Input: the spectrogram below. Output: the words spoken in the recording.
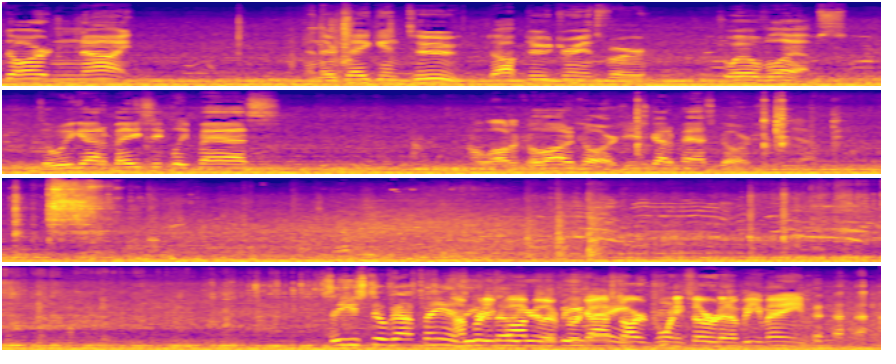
Starting ninth. And they're taking two, top two transfer, 12 laps. So we got to basically pass A lot of a lot of cars. You just got to pass cars. Yeah. See, you still got fans. I'm even pretty you're in popular the for a guy B-main. starting 23rd in a B main.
